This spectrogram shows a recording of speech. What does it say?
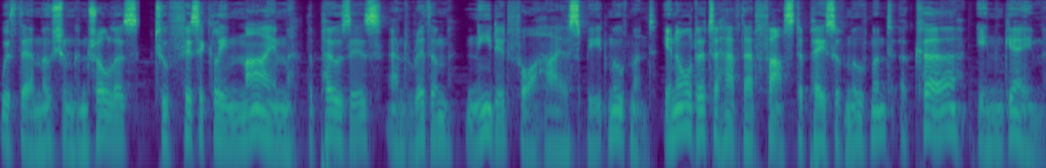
with their motion controllers, to physically mime the poses and rhythm needed for higher speed movement, in order to have that faster pace of movement occur in-game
